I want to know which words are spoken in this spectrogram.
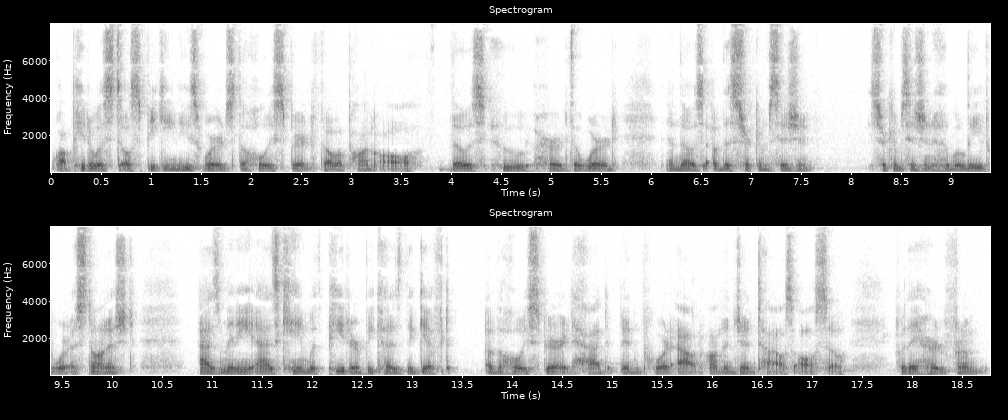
While Peter was still speaking these words, the Holy Spirit fell upon all those who heard the word, and those of the circumcision circumcision who believed were astonished, as many as came with Peter, because the gift of the Holy Spirit had been poured out on the Gentiles also, for they heard from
